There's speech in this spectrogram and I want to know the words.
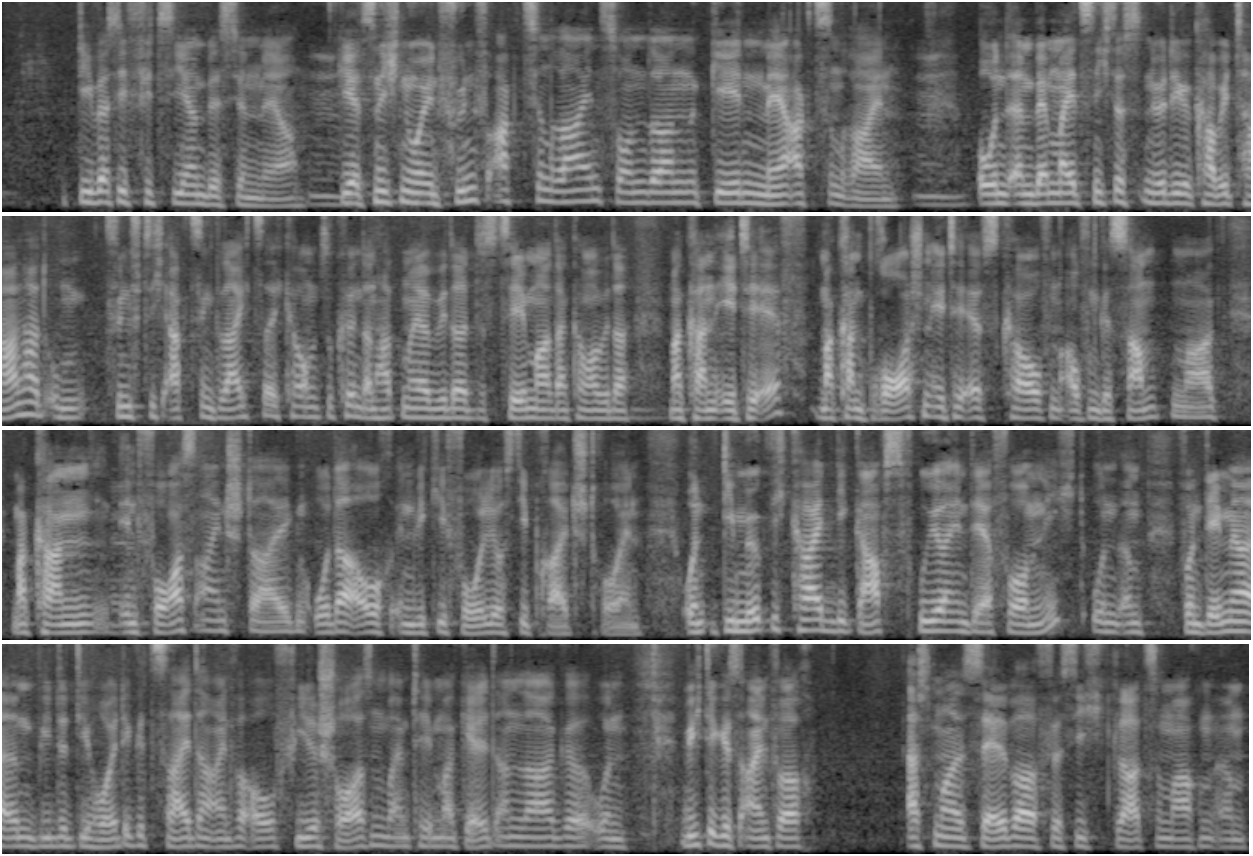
diversifiziere ein bisschen mehr. Mhm. Gehe jetzt nicht nur in fünf Aktien rein, sondern gehe in mehr Aktien rein. Mhm. Und ähm, wenn man jetzt nicht das nötige Kapital hat, um 50 Aktien gleichzeitig kaufen zu können, dann hat man ja wieder das Thema, dann kann man wieder, man kann ETF, man kann Branchen-ETFs kaufen auf dem gesamten Markt, man kann ja. in Fonds einsteigen oder auch in Wikifolios die breit streuen. Und die Möglichkeiten, die gab es früher in der Form nicht. Und ähm, von dem her ähm, bietet die heutige Zeit da einfach auch viele Chancen beim Thema Geldanlage. Und wichtig ist einfach, erstmal selber für sich klar zu machen, ähm,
